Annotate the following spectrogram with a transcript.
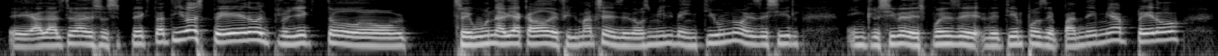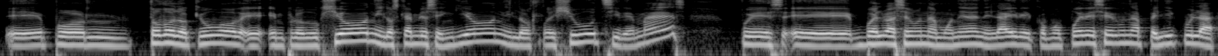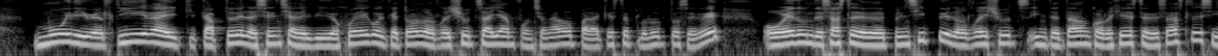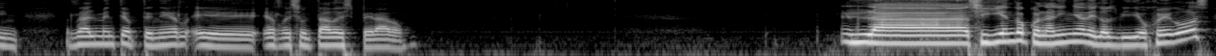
a la altura de sus expectativas pero el proyecto según había acabado de filmarse desde 2021, es decir, inclusive después de, tiempos de pandemia, pero eh, por todo lo que hubo en producción y los cambios en guion y los reshoots y demás, pues eh, vuelve a ser una moneda en el aire, como puede ser una película muy divertida y que capture la esencia del videojuego y que todos los reshoots hayan funcionado para que este producto se dé o era un desastre desde el principio y los reshoots intentaron corregir este desastre sin realmente obtener eh, el resultado esperado. Siguiendo con la línea de los videojuegos,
